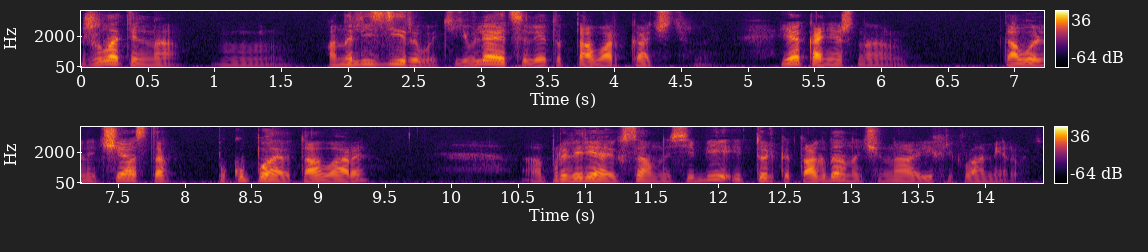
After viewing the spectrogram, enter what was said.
Желательно анализировать, является ли этот товар качественным. Я, конечно, довольно часто покупаю товары, а, проверяю их сам на себе и только тогда начинаю их рекламировать.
